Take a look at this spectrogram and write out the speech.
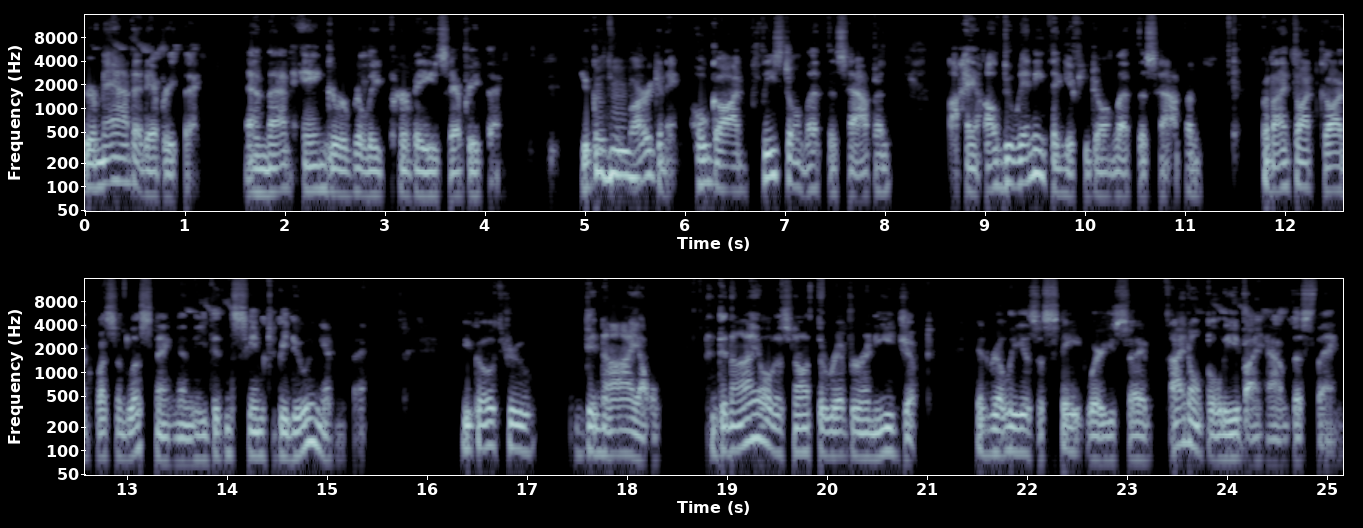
you're mad at everything, and that anger really pervades everything. You go through Mhm. bargaining. Oh God, please don't let this happen. I, I'll do anything if you don't let this happen. But I thought God wasn't listening and he didn't seem to be doing anything. You go through denial. Denial is not the river in Egypt. It really is a state where you say, I don't believe I have this thing.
